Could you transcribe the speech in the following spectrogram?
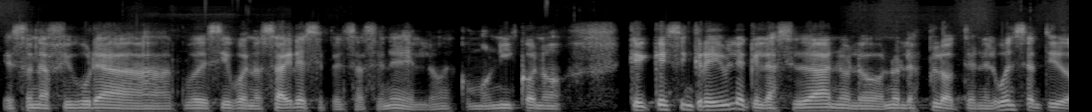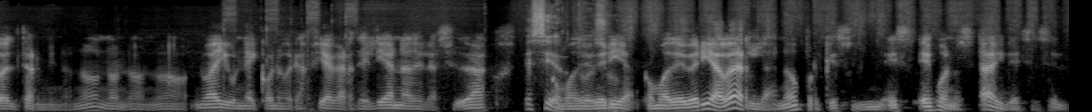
Es una figura, como decís, Buenos Aires y pensás en él, ¿no? Es como un ícono, que, que es increíble que la ciudad no lo, no lo explote, en el buen sentido del término, ¿no? No, no, no, no hay una iconografía gardeliana de la ciudad cierto. como eso. debería, como debería verla, ¿no? Porque es, es, es Buenos Aires, es el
